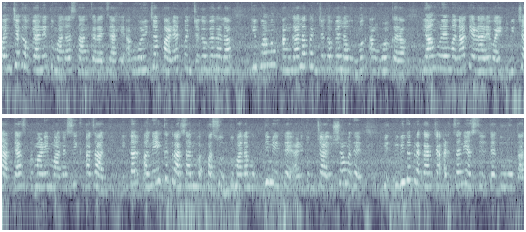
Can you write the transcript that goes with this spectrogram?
पंचगव्याने तुम्हाला स्नान करायचे आहे. आंघोळीच्या पाण्यात पंचगव्य घाला किंवा मग अंगाला पंचगव्य लावून मग आंघोळ करा. यामुळे मनात येणारे वाईट विचार त्याचप्रमाणे मानसिक आजार इतर अनेक त्रासांपासून तुम्हाला मुक्ती मिळते आणि तुमच्या आयुष्यामध्ये विविध प्रकारच्या अडचणी असतील त्या दूर होतात.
